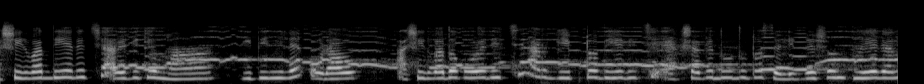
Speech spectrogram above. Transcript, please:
আশীর্বাদ দিয়ে দিচ্ছে, আর এদিকে মা, দিদি মিলে ওরাও আশীর্বাদও করে দিচ্ছে আর গিফটও দিয়ে দিচ্ছে। একসাথে দু দুটো সেলিব্রেশন হয়ে গেল।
